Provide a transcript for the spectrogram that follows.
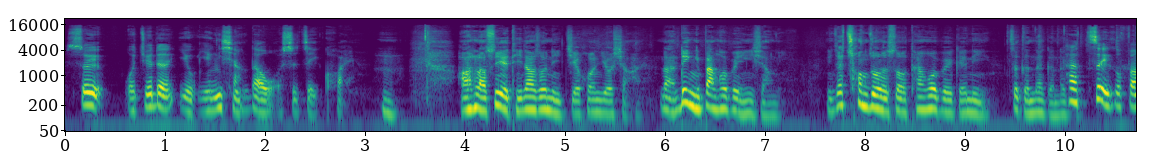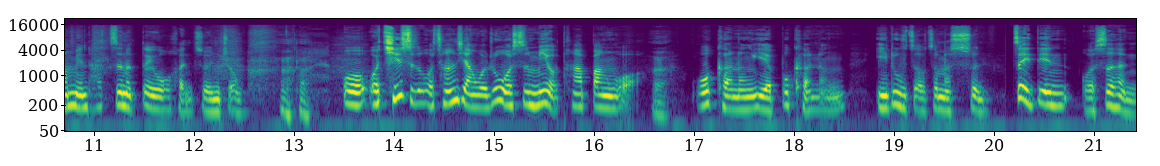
所以我觉得有影响到我是这一块。嗯好，老师也提到说你结婚有小孩，那另一半会不会影响你？你在创作的时候，他会不会给你这个那个那个？他这个方面，他真的对我很尊重。我我其实我常想，我如果是没有他帮我，嗯，我可能也不可能一路走这么顺。这一点我是很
